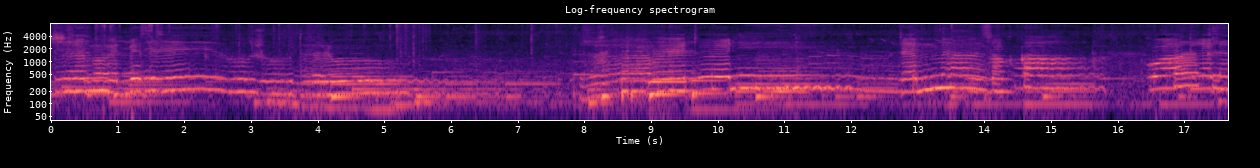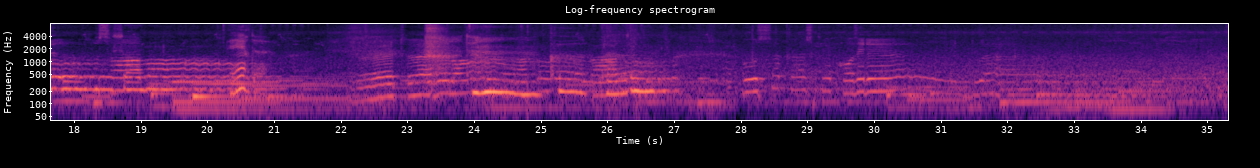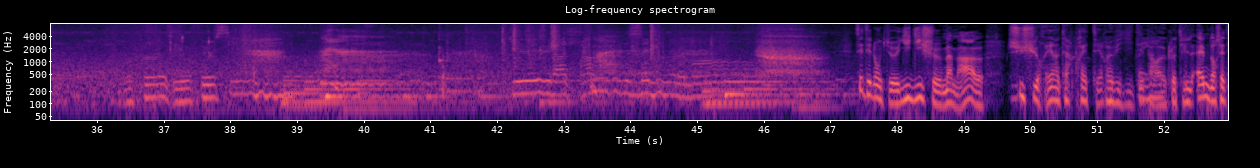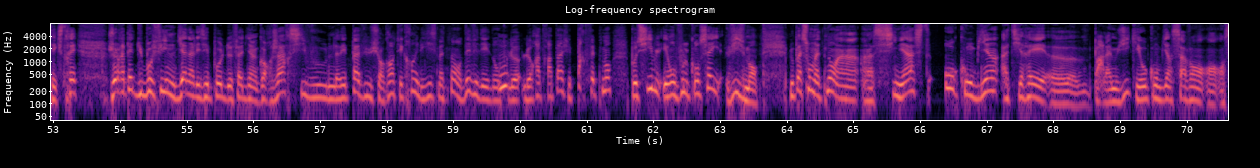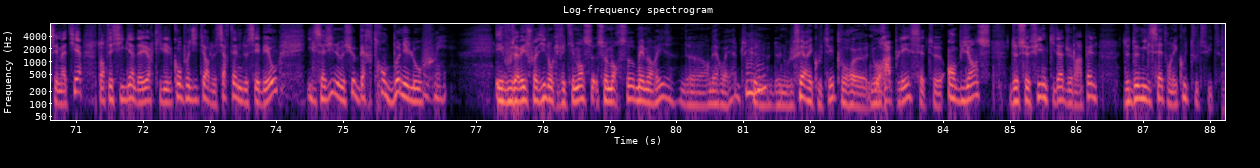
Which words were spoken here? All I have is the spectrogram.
J'aimerais baiser vos joues de loup. Quoi. Je te demande encore pardon pour t'ai causé de doigts. Vos si. Tu n'as jamais aimé le monde. C'était donc euh, Yiddish Mama, euh, susurré, interprété, revisité par euh, Clotilde M dans cet extrait. Je le répète, du beau film Diane à les épaules de Fabien Gorjard. Si vous ne l'avez pas vu sur grand écran, il existe maintenant en DVD. Donc mm. le, rattrapage est parfaitement possible et on vous le conseille vivement. Nous passons maintenant à un, cinéaste ô combien attiré par la musique et ô combien savant en, ces matières, tant et si bien d'ailleurs qu'il est le compositeur de certaines de ses BO. Il s'agit de monsieur Bertrand Bonello. Oui. Et vous avez choisi donc effectivement ce, morceau Memories de Robert Royal, mhm. de nous le faire écouter pour euh, nous rappeler cette euh, ambiance de ce film qui date, je le rappelle, de 2007. On l'écoute tout de suite.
